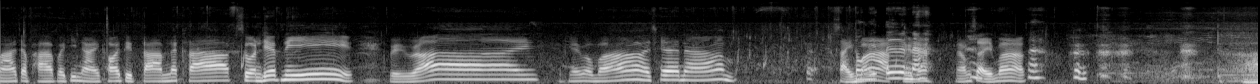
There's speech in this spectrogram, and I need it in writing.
มาจะพาไปที่ไหนคอยติดตามนะครับ ส่วนเทปนี้บ๊ายบายเป็นไงบ้างมาแช่น้ำใสตรงนี้มากตื้นเห็ไหมนะ น้ำใสมากอ่า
